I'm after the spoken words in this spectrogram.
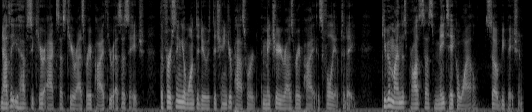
Now that you have secure access to your Raspberry Pi through SSH, the first thing you'll want to do is to change your password and make sure your Raspberry Pi is fully up to date. Keep in mind this process may take a while, so be patient.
